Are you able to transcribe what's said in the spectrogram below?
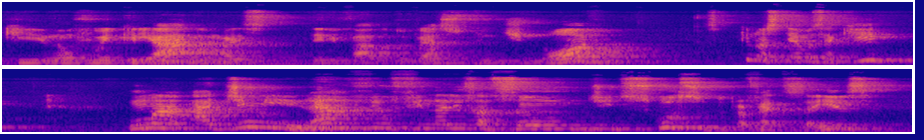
que não foi criado, mas derivado do verso 29. Sabe o que nós temos aqui? Uma admirável finalização de discurso do profeta Isaías,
